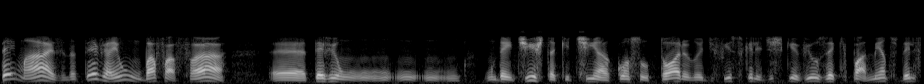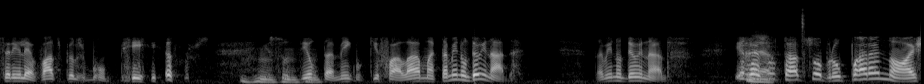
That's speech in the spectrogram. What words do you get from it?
tem mais, ainda teve aí um bafafá, é, teve um, um, um, um, dentista que tinha consultório no edifício que ele disse que viu os equipamentos dele serem levados pelos bombeiros. Uhum, Isso deu uhum. também o que falar, mas também não deu em nada. Também não deu em nada. E o é. resultado sobrou para nós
